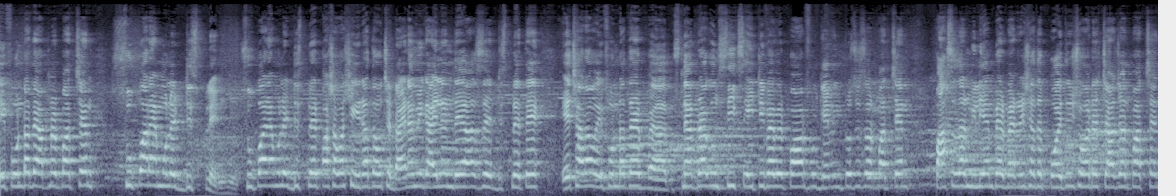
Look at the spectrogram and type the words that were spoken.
এই ফোনটাতে আপনার পাচ্ছেন super AMOLED display super AMOLED ডিসপ্লের পাশাপাশি এটাতে হচ্ছে ডাইনামিক আইল্যান্ড দেওয়া আছে ডিসপ্লেতে এছাড়াও এই ফোনটাতে স্ন্যাপড্রাগন সিক্স এইটটি ফাইভের পাওয়ারফুল গেমিং প্রসেসর পাচ্ছেন। পাঁচ হাজার মিলিয়াম্পিয়ার ব্যাটারির সাথে পঁয়ত্রিশ ওয়াটের চার্জার পাচ্ছেন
